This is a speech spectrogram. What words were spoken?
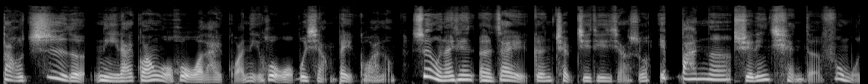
导致了你来管我，或我来管你，或我不想被管了。所以我那天呃在跟 ChatGPT 讲说，一般呢学龄前的父母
